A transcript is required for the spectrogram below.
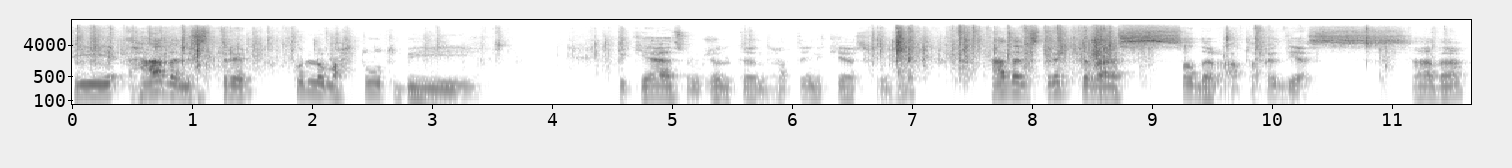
في هذا ال strap كله محطوط ب بأكياس مجلتن حاطين أكياس فيها. هذا ال strap تبع الصدر أعتقد. yes هذا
